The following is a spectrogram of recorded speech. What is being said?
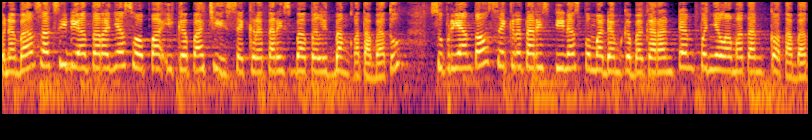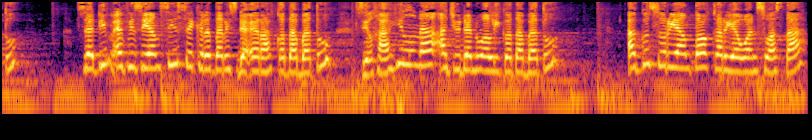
Penambahan saksi di antaranya Sopa Ike Paci, Sekretaris Bapelitbang Kota Batu, Supriyanto, Sekretaris Dinas Pemadam Kebakaran dan Penyelamatan Kota Batu, Zadim Efisiensi, Sekretaris Daerah Kota Batu, Zilha Hilna, Ajudan Wali Kota Batu, Agus Suryanto, karyawan swasta,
